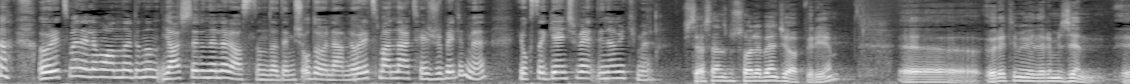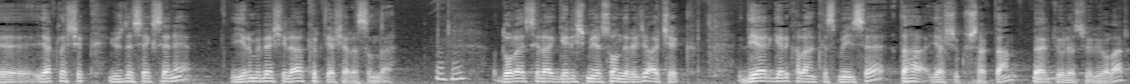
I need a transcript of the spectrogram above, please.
Öğretmen elemanlarının yaşları neler aslında demiş. O da önemli. Öğretmenler tecrübeli mi yoksa genç ve dinamik mi? İsterseniz bu suale ben cevap vereyim. Ee, öğretim üyelerimizin e, yaklaşık yüzde sekseni 25 ila 40 yaş arasında. Dolayısıyla gelişmeye son derece açık. Diğer geri kalan kısmı ise daha yaşlı kuşaktan. Belki öyle söylüyorlar.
